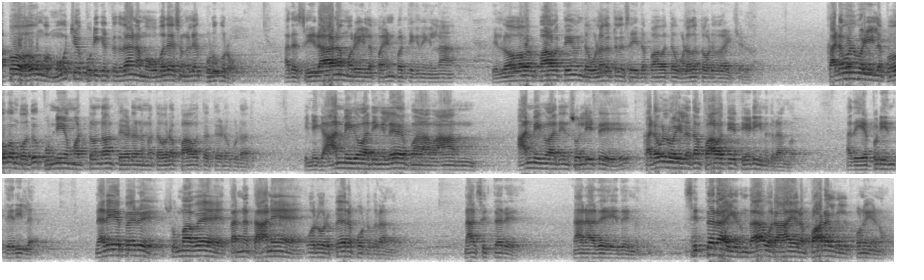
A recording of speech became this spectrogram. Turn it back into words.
அப்போது உங்கள் மூச்சை பிடிக்கிறதுக்கு தான் நம்ம உபதேசங்களே கொடுக்குறோம். அதை சீரான முறையில் பயன்படுத்திக்கினீங்கன்னா எல்லோர் பாவத்தையும் இந்த உலகத்தில் செய்த பாவத்தை உலகத்தோடு அழிச்சிடலாம். கடவுள் வழியில் போகும்போது புண்ணியம் மட்டும்தான் தேடணுமே தவிர பாவத்தை தேடக்கூடாது. இன்றைக்கி ஆன்மீகவாதிங்களே ஆன்மீகவாதின்னு சொல்லிட்டு கடவுள் வழியில் தான் பாவத்தையே தேடிக்கின்னுக்குறாங்க. அது எப்படின்னு தெரியல. நிறைய பேர் சும்மாவே தன்னை தானே ஒரு ஒரு பேரை போட்டுக்கிறாங்க. நான் சித்தர் நான் அது இதுன்னு. சித்தராக இருந்தால் ஒரு ஆயிரம் பாடல்கள் புனையணும்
